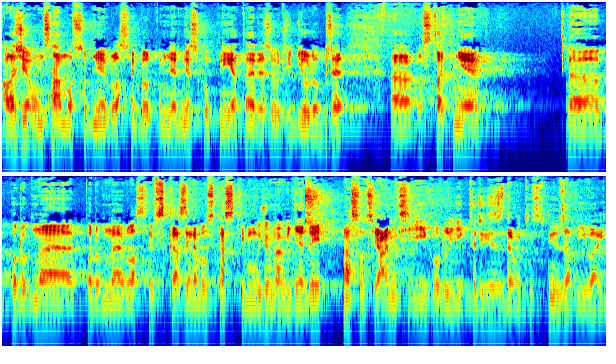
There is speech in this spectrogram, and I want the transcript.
Ale že on sám osobně vlastně byl poměrně schopný a ten rezort řídil dobře. Ostatně e, podobné, podobné vlastně vzkazy nebo vzkazky můžeme vidět i na sociálních sítích od lidí, kteří se zdravotnictvím zabývají.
